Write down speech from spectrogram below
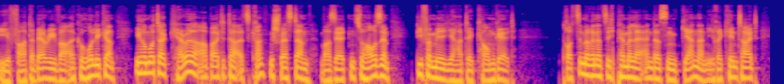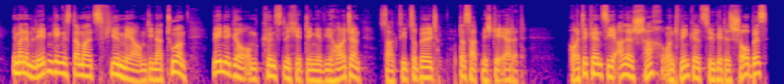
Ihr Vater Barry war Alkoholiker, ihre Mutter Carol arbeitete als Krankenschwester, war selten zu Hause, die Familie hatte kaum Geld. Trotzdem erinnert sich Pamela Anderson gern an ihre Kindheit. In meinem Leben ging es damals viel mehr um die Natur, weniger um künstliche Dinge wie heute, sagt sie zu Bild. Das hat mich geerdet. Heute kennt sie alle Schach- und Winkelzüge des Showbiz,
